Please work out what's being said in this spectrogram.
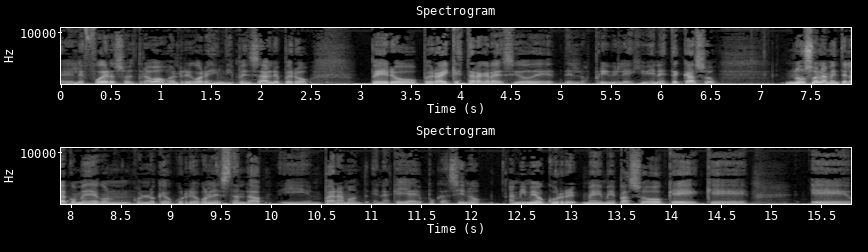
el esfuerzo el trabajo el rigor es indispensable pero pero pero hay que estar agradecido de, de los privilegios y en este caso no solamente la comedia con, con lo que ocurrió con el stand-up y en Paramount en aquella época, sino a mí me ocurrió, me, me pasó que, que eh,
